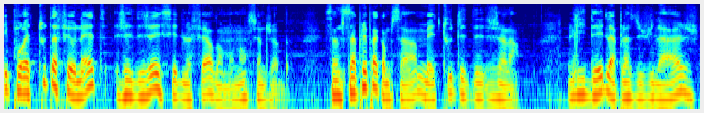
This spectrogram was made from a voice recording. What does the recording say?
Et pour être tout à fait honnête, j'ai déjà essayé de le faire dans mon ancien job. Ça ne s'appelait pas comme ça, mais tout était déjà là. L'idée de la place du village,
